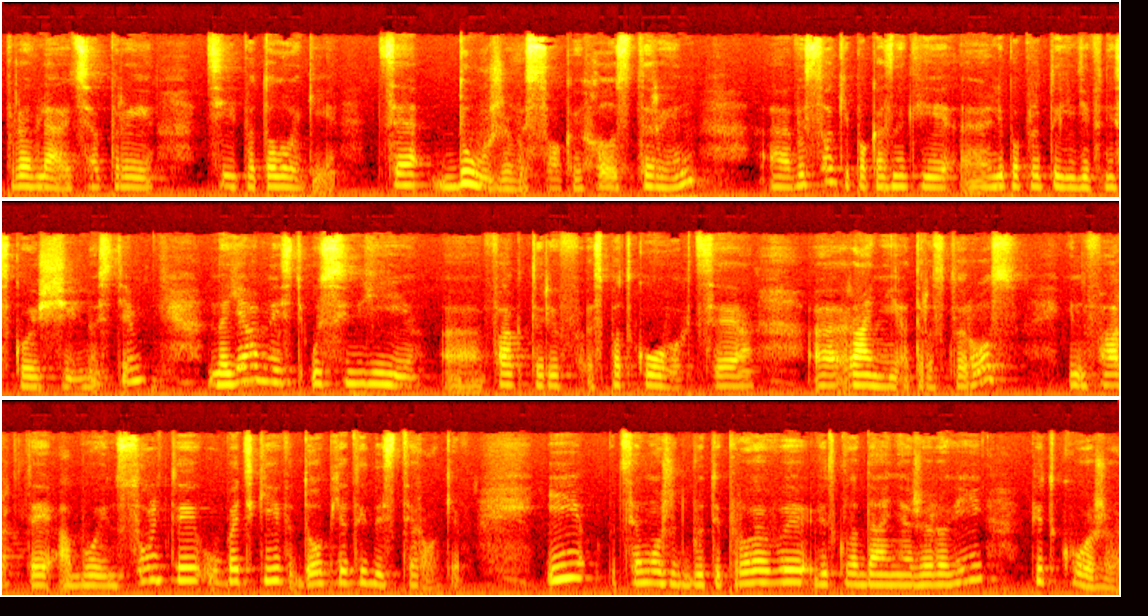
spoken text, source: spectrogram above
проявляються при цій патології, це дуже високий холестерин, е, високі показники е, ліпопротеїдів низької щільності, наявність у сім'ї е, факторів спадкових це е, ранній атеросклероз, інфаркти або інсульти у батьків до 50 років. І це можуть бути прояви відкладання жирові під кожею,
